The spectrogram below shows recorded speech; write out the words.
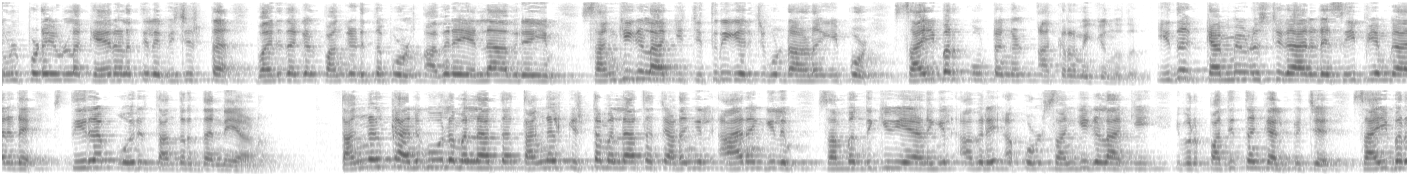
ഉൾപ്പെടെയുള്ള കേരളത്തിലെ വിശിഷ്ട വനിതകൾ പങ്കെടുത്തപ്പോൾ അവരെ എല്ലാവരെയും സംഘികളാക്കി ചിത്രീകരിച്ചുകൊണ്ടാണ് ഇപ്പോൾ സൈബർ കൂട്ടങ്ങൾ ആക്രമിക്കുന്നത്. ഇത് കമ്മ്യൂണിസ്റ്റുകാരുടെ സി പി എംകാരുടെ സ്ഥിരം ഒരു തന്ത്രം തന്നെയാണ്. തങ്ങൾക്ക് അനുകൂലമല്ലാത്ത തങ്ങൾക്ക് ഇഷ്ടമല്ലാത്ത ചടങ്ങിൽ ആരെങ്കിലും സംബന്ധിക്കുകയാണെങ്കിൽ അവരെ അപ്പോൾ സംഘികളാക്കി ഇവർ പതിത്തം കൽപ്പിച്ച് സൈബർ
